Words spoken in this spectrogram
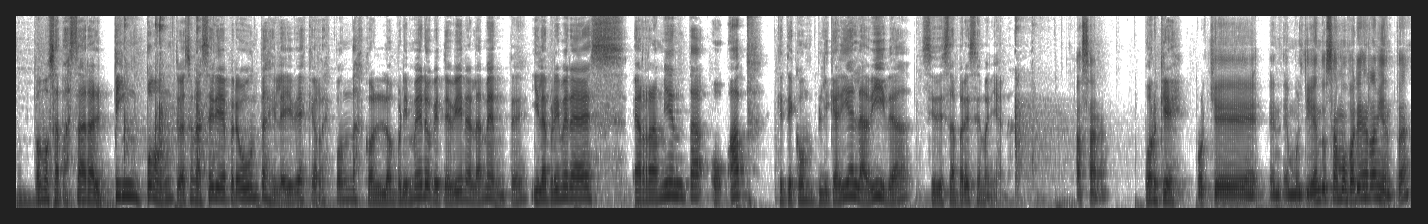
Vamos a pasar al ping pong. Te voy a hacer una serie de preguntas y la idea es que respondas con lo primero que te viene a la mente. Y la primera es herramienta o app que te complicaría la vida si desaparece mañana. Asana. ¿Por qué? Porque en, en Multivend usamos varias herramientas.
